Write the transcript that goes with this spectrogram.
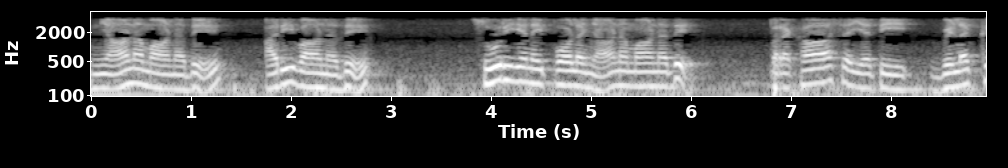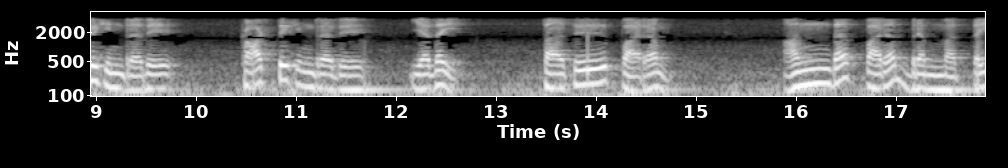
ஞானமானது அறிவானது சூரியனை போல ஞானமானது பிரகாசயதி விளக்குகின்றது காட்டுகின்றது. எதை? தது பரம். அந்த பரபிரம்மத்தை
